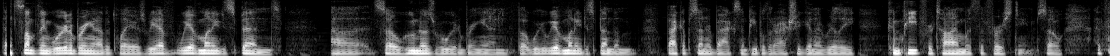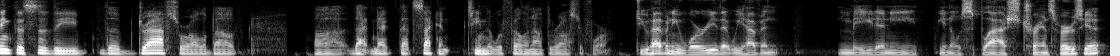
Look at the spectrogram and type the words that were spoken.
That's something we're going to bring in other players. We have we have money to spend. Uh, so who knows who we're going to bring in? But we, we have money to spend on backup center backs and people that are actually going to really compete for time with the first team. So I think this is the the drafts were all about uh, that ne- that second team that we're filling out the roster for. do you have any worry that we haven't made any you know splash transfers yet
